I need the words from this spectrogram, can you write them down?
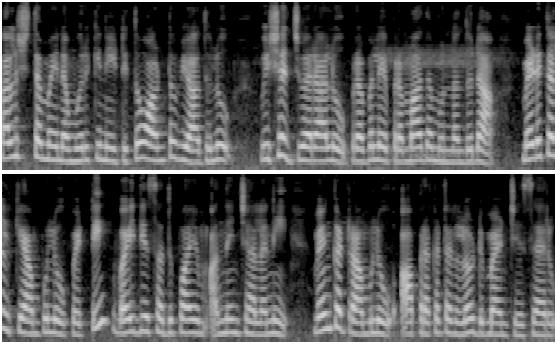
కలుషితమైన మురికి నీటితో అంటువ్యాధులు విష జ్వరాలు ప్రబలే ప్రమాదం ఉన్నందున మెడికల్ క్యాంపులు పెట్టి వైద్య సదుపాయం అందించాలని వెంకట్రాములు ఆ ప్రకటనలో డిమాండ్ చేశారు.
